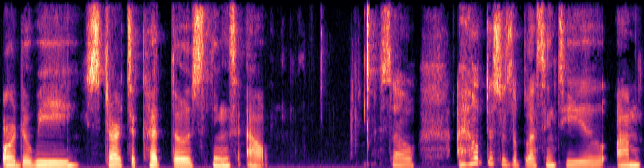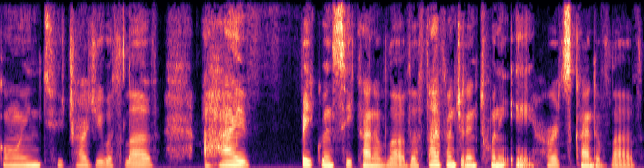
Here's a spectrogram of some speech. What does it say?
or do we start to cut those things out? So I hope this was a blessing to you. I'm going to charge you with love, a high frequency kind of love, the 528 hertz kind of love.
